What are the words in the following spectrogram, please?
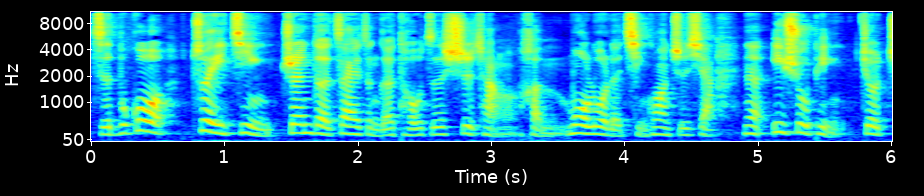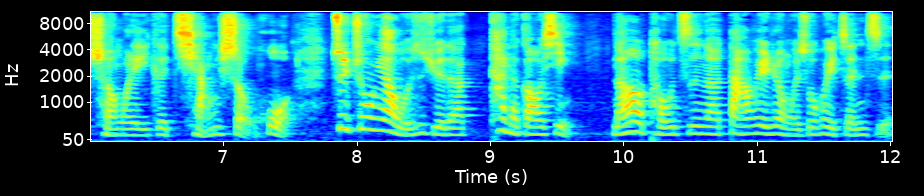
只不过最近真的在整个投资市场很没落的情况之下，那艺术品就成为了一个抢手货。最最重要，我是觉得看得高兴，然后投资呢，大家会认为说会增值。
